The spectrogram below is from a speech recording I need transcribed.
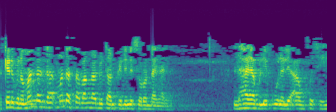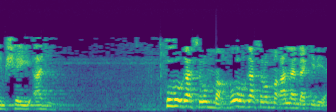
akeni kuna manda manda sabanga du tampini ni soronda nyani la yamlikuna li anfusihim shay'an ho ga soromma ho ga soromma allah ndakiriya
